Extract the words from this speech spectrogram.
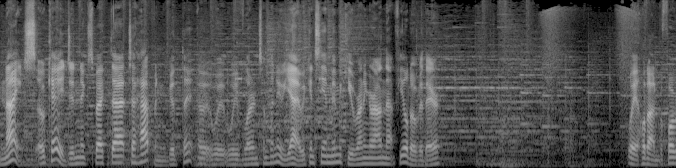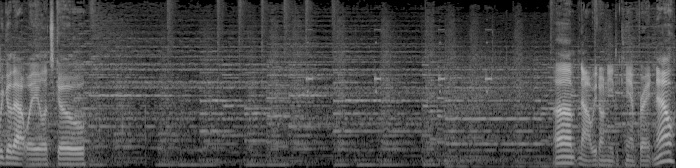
Nice. Okay, didn't expect that to happen. Good thing. Uh, we, have learned something new. Yeah, we can see a Mimikyu running around that field over there. Wait, hold on. Before we go that way, let's go... Um, no, we don't need to camp right now.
